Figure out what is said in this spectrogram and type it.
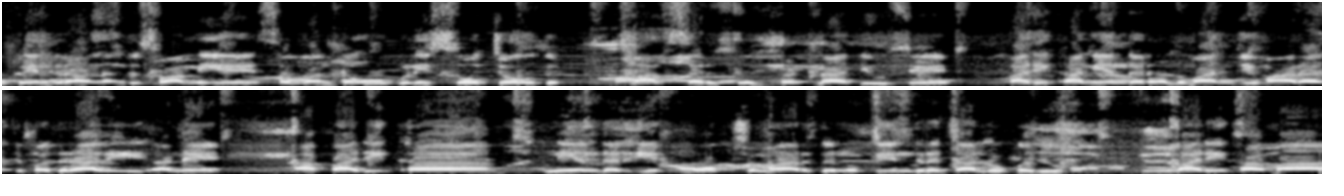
ઉપેન્દ્રાનંદ સ્વામીએ સંવંત ઓગણીસો ચૌદ માગસર સુદ છઠના દિવસે પારીખાની અંદર હનુમાનજી મહારાજ પધરાવી અને આ પારીખાની અંદર એક મોક્ષ માર્ગનું કેન્દ્ર ચાલુ કર્યું. પારીખામાં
